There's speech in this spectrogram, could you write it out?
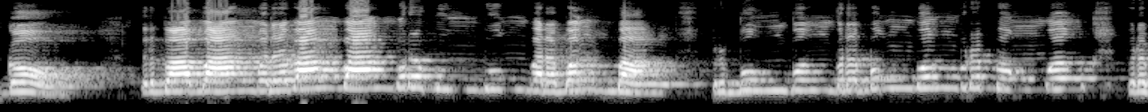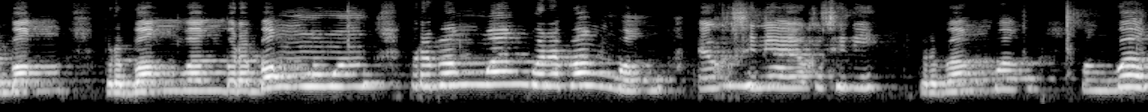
Go. Terbabang berebang bang berebung bung berebang bang. Berebung bung berebung bung berebung bung. Berebang berebang bang berebang bang berebang bang berebang bang ayo ke sini ayo ke sini. Berebang bang bang bang.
